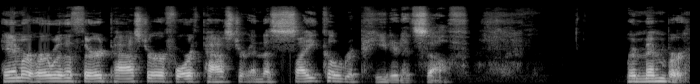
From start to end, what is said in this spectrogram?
him or her with a third pastor or fourth pastor, and the cycle repeated itself. Remember,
